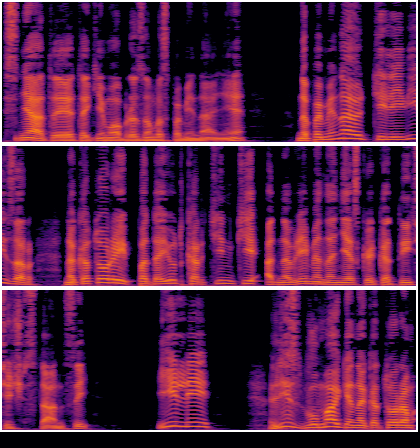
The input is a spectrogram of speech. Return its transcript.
Снятые таким образом воспоминания напоминают телевизор, на который подают картинки одновременно несколько тысяч станций, или лист бумаги, на котором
